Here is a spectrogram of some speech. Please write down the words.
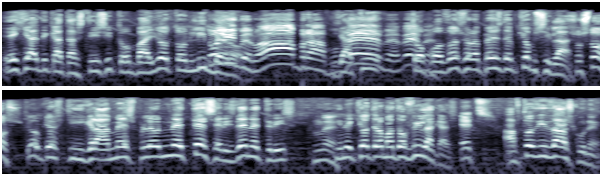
έχει αντικαταστήσει τον παλιό τον Το Λίμπερο. Λίμπερο. Α, μπράβο. Γιατί βέβαια, βέβαια. το ποδόσφαιρο παίζεται πιο ψηλά. Σωστός. Πιο, πιο, και οι γραμμές πλέον είναι τέσσερις, δεν είναι τρεις. Ναι. Είναι και ο τερματοφύλακας. Έτσι. Αυτό διδάσκουνε.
